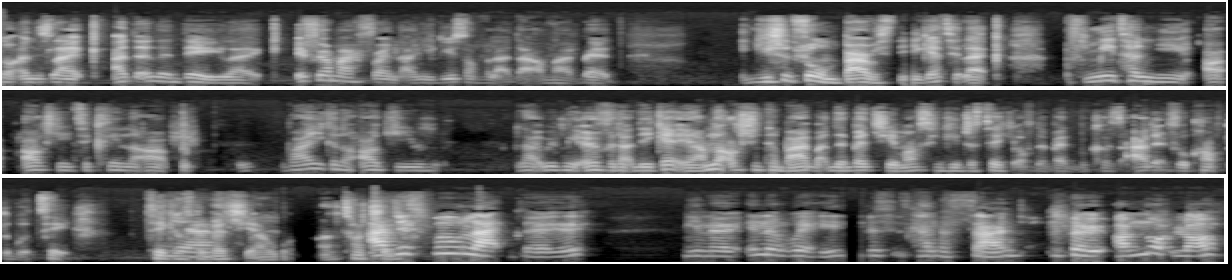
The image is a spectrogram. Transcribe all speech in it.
And it's like at the end of the day, like if you're my friend and you do something like that on my bed, you should feel embarrassed. Do you get it? Like for me telling you, a- asking you to clean it up, why are you gonna argue like with me over that? Do you get it? I'm not asking you to buy back the bed sheet. I'm asking you to just take it off the bed because I don't feel comfortable take taking off the bed sheet and, and touch I just feel like though, you know, in a way, this is kind of sad. No, I'm not laughing.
